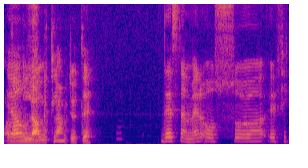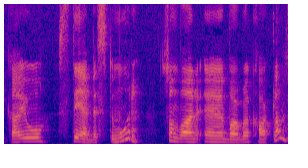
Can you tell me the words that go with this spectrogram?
Altså Ja, også- langt, langt uti. Det stemmer. Og så eh, fikk hun jo stebestemor, som var eh, Barbara Cartland.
